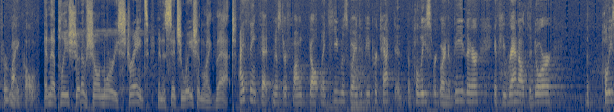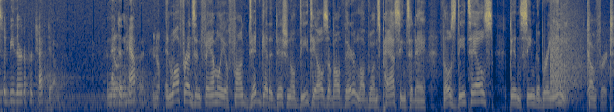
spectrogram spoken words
for Michael. And that police should have shown more restraint in a situation like that. I think that Mr. Funk felt like he was going to be protected. The police were going to be there. If he ran out the door, the police would be there to protect him. And that didn't happen. And while friends and family of Funk did get additional details about their loved ones passing today, those details didn't seem to bring any comfort.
